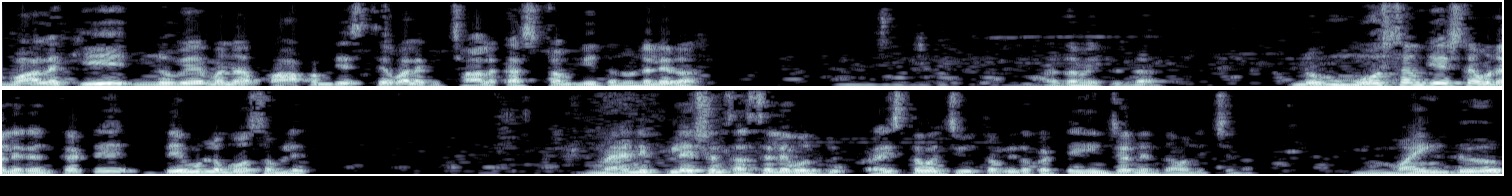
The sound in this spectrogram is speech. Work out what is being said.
వాళ్ళకి నువ్వేమన్నా పాపం చేస్తే వాళ్ళకి చాలా కష్టం నీతో ఉండలేరు అర్థమవుతుందా? నువ్వు మోసం చేసినా ఉండలేదు. ఎందుకంటే దేవుళ్ళు మోసం లేదు. మ్యానిపులేషన్స్ అసలే వద్దు. క్రైస్తవ జీవితం ఇది ఒక డేంజర్ నేను గమనించిన. మైండ్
